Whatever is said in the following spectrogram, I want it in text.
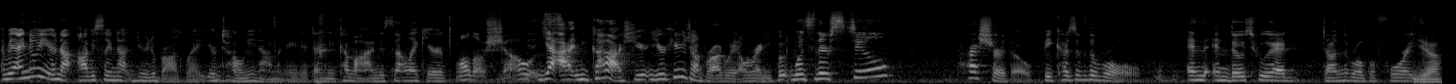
I mean, I know you're not obviously not new to Broadway. You're Tony nominated. I mean, come on, it's not like you're. All those shows. Yeah, I mean, gosh, you're, you're huge on Broadway already. But was there still pressure though because of the role, and and those who had done the role before you? Yeah.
